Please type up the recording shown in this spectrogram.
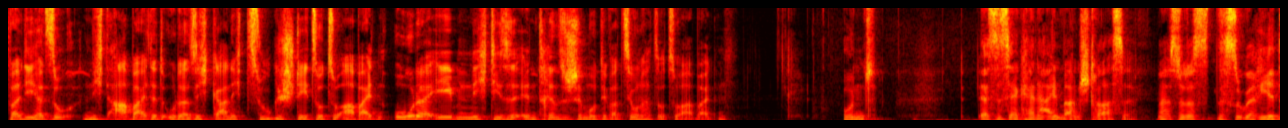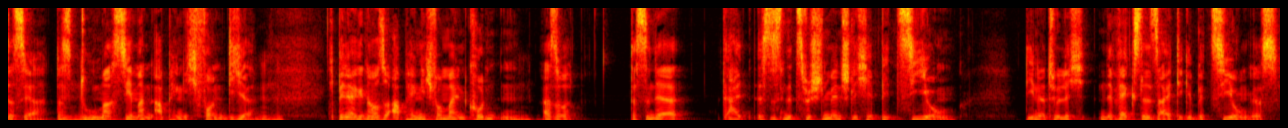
Weil die halt so nicht arbeitet oder sich gar nicht zugesteht, so zu arbeiten oder eben nicht diese intrinsische Motivation hat, so zu arbeiten. Und es ist ja keine Einbahnstraße. Weißt du, das, das suggeriert es ja, dass du machst jemanden abhängig von dir. Ich bin ja genauso abhängig von meinen Kunden. Also, das sind ja halt, es ist eine zwischenmenschliche Beziehung, die natürlich eine wechselseitige Beziehung ist.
